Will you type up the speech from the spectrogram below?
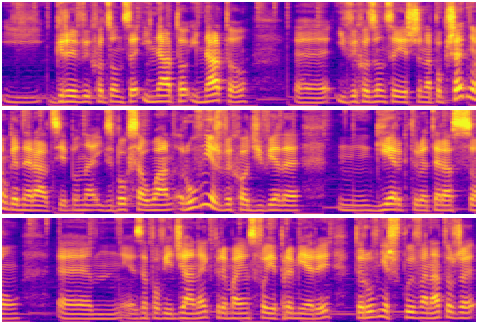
I gry wychodzące i na to, i na to, i wychodzące jeszcze na poprzednią generację, bo na Xboxa One również wychodzi wiele mm, gier, które teraz są zapowiedziane, które mają swoje premiery, to również wpływa na to, że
